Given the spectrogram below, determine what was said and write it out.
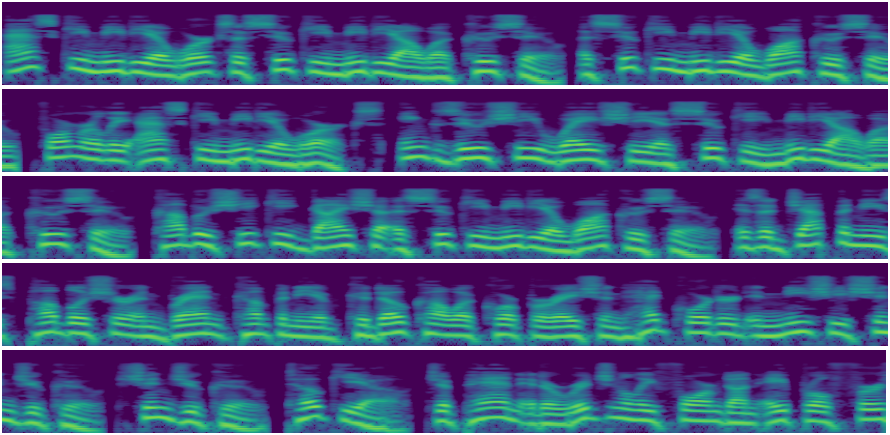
ASCII Media Works Asuki Media Wakusu, Asuki Media Wakusu, formerly ASCII Media Works, Inc. Zushi Wei Shi Asuki Media Wakusu, Kabushiki Gaisha Asuki Media Wakusu, is a Japanese publisher and brand company of Kadokawa Corporation headquartered in Nishi Shinjuku, Shinjuku, Tokyo, Japan It originally formed on April 1,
